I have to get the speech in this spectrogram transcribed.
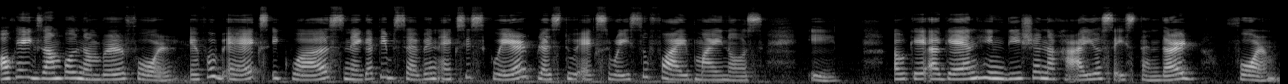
Okay, example number 4. f of x equals negative 7x squared plus 2x raised to 5 minus 8. Okay, again, hindi siya nakaayos sa standard form.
